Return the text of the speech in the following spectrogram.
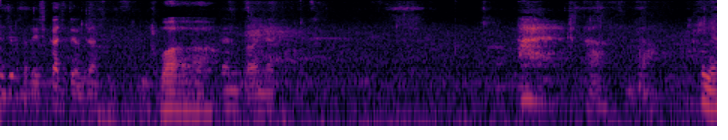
1시부터 4시까지도 연주할 수 있어. 와. 땐 너희는 하 좋다 진짜. 그러네.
